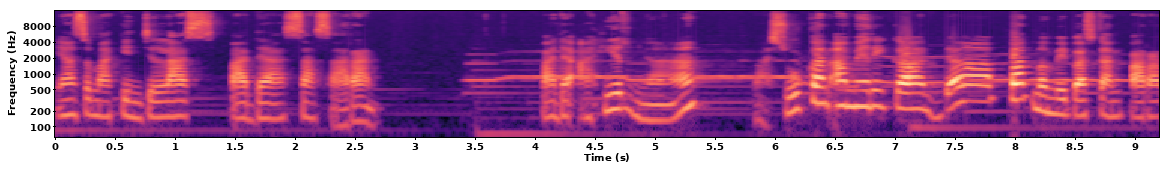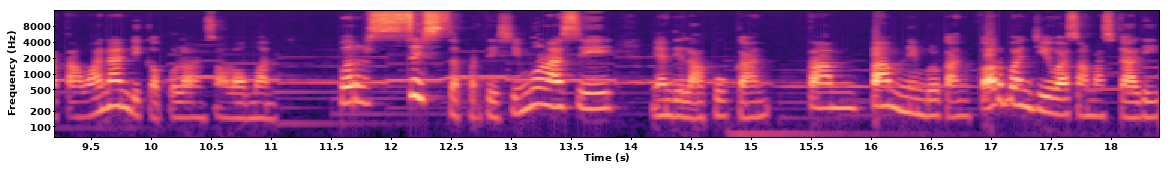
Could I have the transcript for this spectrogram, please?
yang semakin jelas pada sasaran. Pada akhirnya, pasukan Amerika dapat membebaskan para tawanan di Kepulauan Solomon, persis seperti simulasi yang dilakukan tanpa menimbulkan korban jiwa sama sekali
